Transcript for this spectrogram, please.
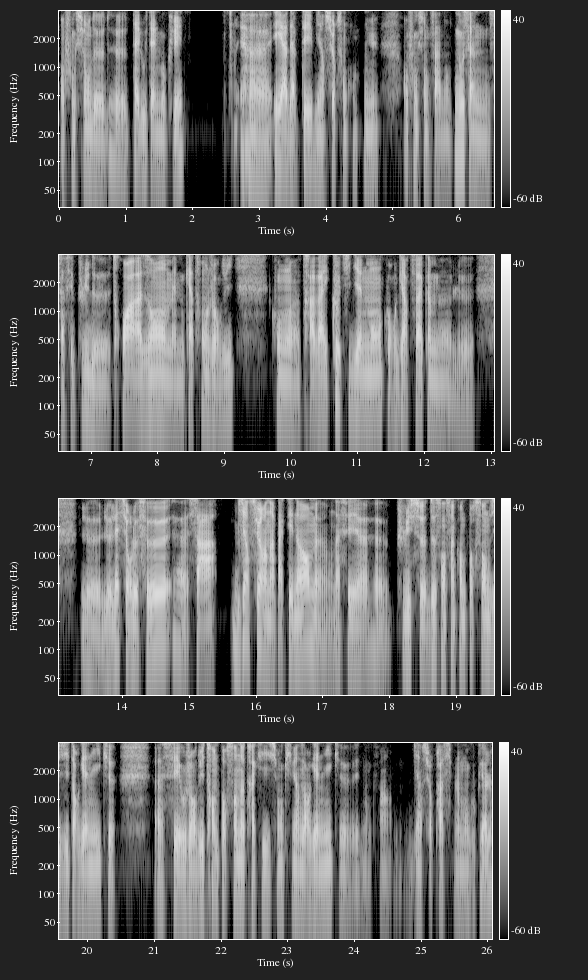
en fonction de, de, tel ou tel mot-clé. Et adapter bien sûr son contenu en fonction de ça. Donc nous, ça, ça fait plus de trois ans, même quatre ans aujourd'hui, qu'on travaille quotidiennement, qu'on regarde ça comme le, le, le, lait sur le feu. ça a bien sûr un impact énorme. On a fait euh, plus 250% de visites organiques. Euh, c'est aujourd'hui 30% de notre acquisition qui vient de l'organique, euh, donc enfin, bien sûr principalement Google.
